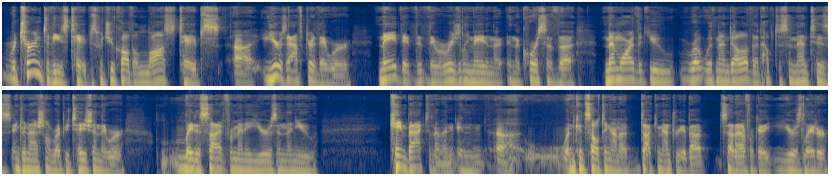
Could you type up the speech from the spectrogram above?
returned to these tapes, which you call the lost tapes, uh, years after they were made. They, they were originally made in the in the course of the memoir that you wrote with Mandela that helped to cement his international reputation. They were laid aside for many years, and then you came back to them in, in uh, when consulting on a documentary about South Africa years later,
